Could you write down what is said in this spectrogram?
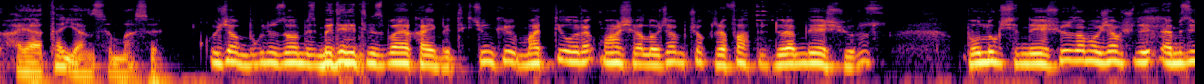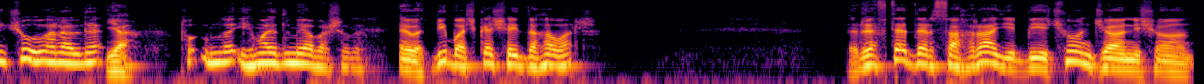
hayata yansıması. Hocam bugün o zaman biz medeniyetimiz bayağı kaybettik. Çünkü maddi olarak maşallah hocam çok refah bir dönemde yaşıyoruz. Bolluk içinde yaşıyoruz ama hocam şu dediklerimizin çoğu herhalde ya. toplumda ihmal edilmeye başladı. Evet bir başka şey daha var. Refte der sahrayı biçun canişan,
